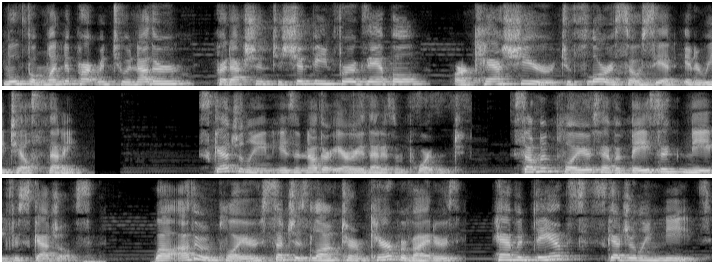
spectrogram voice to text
move from one department to another, production to shipping, for example, or cashier to floor associate in a retail setting. Scheduling is another area that is important. Some employers have a basic need for schedules, while other employers, such as long term care providers, have advanced scheduling needs.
